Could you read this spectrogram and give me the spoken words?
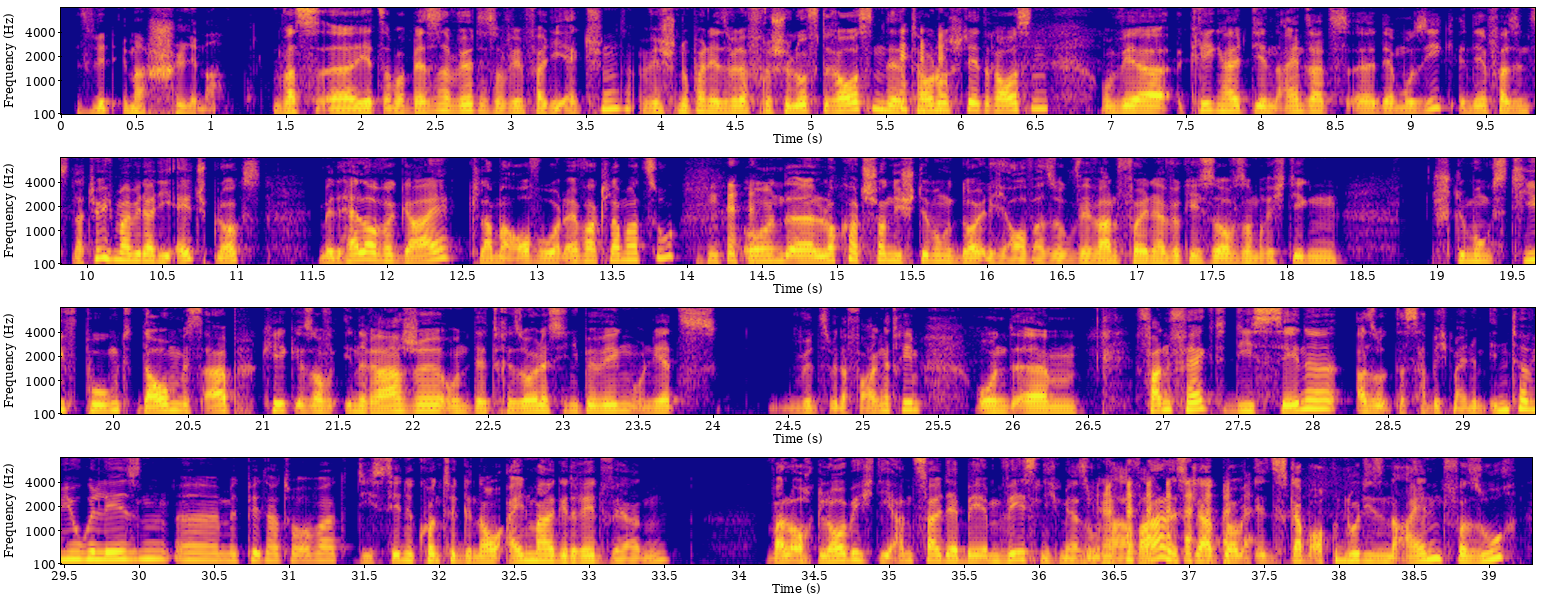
es wird immer schlimmer. Was äh, jetzt aber besser wird, ist auf jeden Fall die Action. Wir schnuppern jetzt wieder frische Luft draußen, der Taunus steht draußen und wir kriegen halt den Einsatz äh, der Musik. In dem Fall sind es natürlich mal wieder die H-Blocks mit Hell of a Guy, Klammer auf, whatever, Klammer zu. und äh, lockert schon die Stimmung deutlich auf. Also wir waren vorhin ja wirklich so auf so einem richtigen Stimmungstiefpunkt. Daumen ist ab, Kick ist auf in Rage und der Tresor lässt sich nicht bewegen und jetzt wird's wieder vorangetrieben. Und ähm, Fun Fact, die Szene, also das habe ich mal in einem Interview gelesen äh, mit Peter Torwart, die Szene konnte genau einmal gedreht werden, weil auch, glaube ich, die Anzahl der BMWs nicht mehr so da war. es, gab, glaub, es gab auch nur diesen einen Versuch.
